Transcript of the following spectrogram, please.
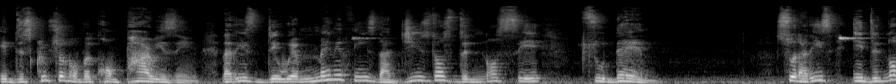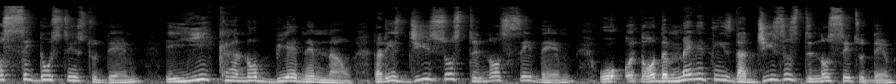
a description of a comparison. That is, there were many things that Jesus did not say to them so that is, he did not say those things to them, ye cannot bear them now. That is, Jesus did not say them, or, or the many things that Jesus did not say to them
